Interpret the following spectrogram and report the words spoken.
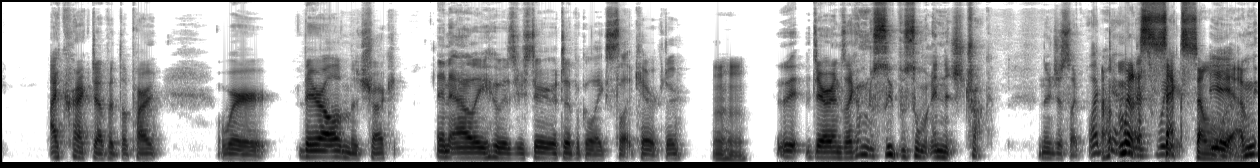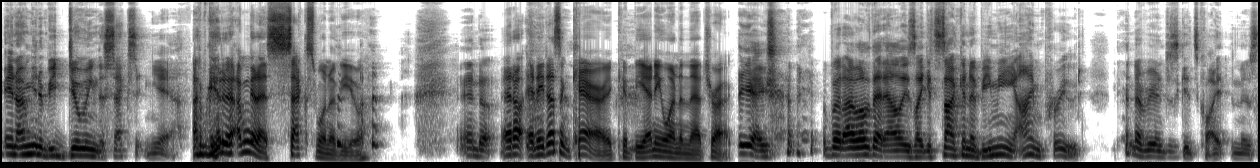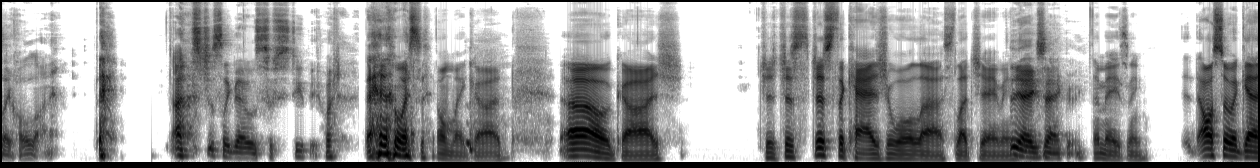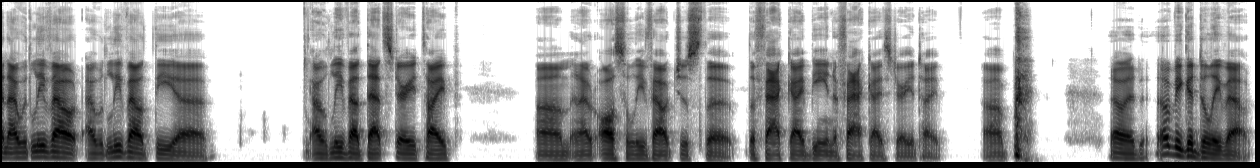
I cracked up at the part where they're all in the truck, and Allie, who is your stereotypical like slut character, hmm Darren's like, "I'm gonna sleep with someone in this truck," and they're just like, "What? I'm gonna That's sex someone. Yeah, I'm, and I'm gonna be doing the sexing. Yeah, I'm gonna I'm gonna sex one of you. and uh, and, and he doesn't care. It could be anyone in that truck. yeah, but I love that Allie's like, "It's not gonna be me. I'm prude," and everyone just gets quiet, and they're just like, "Hold on." I was just like, "That was so stupid." What? That was oh my god. Oh gosh. Just just just the casual uh slut shaming. Yeah, exactly. Amazing. Also again, I would leave out I would leave out the uh I would leave out that stereotype. Um and I would also leave out just the the fat guy being a fat guy stereotype. Um that would that would be good to leave out.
